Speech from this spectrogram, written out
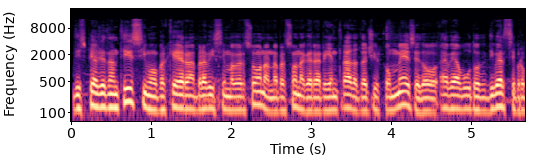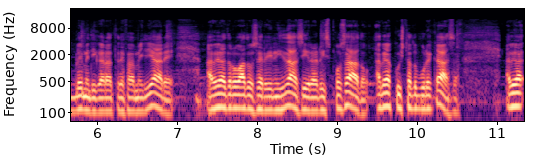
Dispiace tantissimo perché era una bravissima persona, una persona che era rientrata da circa un mese, dove aveva avuto diversi problemi di carattere familiare, aveva trovato serenità, si era risposato, aveva acquistato pure casa aveva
